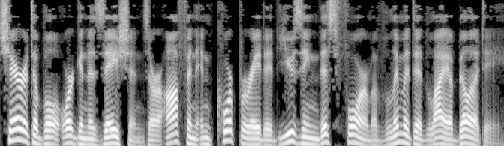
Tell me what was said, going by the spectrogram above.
Charitable organizations are often incorporated using this form of limited liability.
